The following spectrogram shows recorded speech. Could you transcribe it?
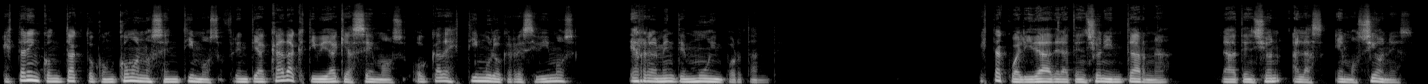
Estar en contacto con cómo nos sentimos frente a cada actividad que hacemos o cada estímulo que recibimos es realmente muy importante. Esta cualidad de la atención interna, la atención a las emociones,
